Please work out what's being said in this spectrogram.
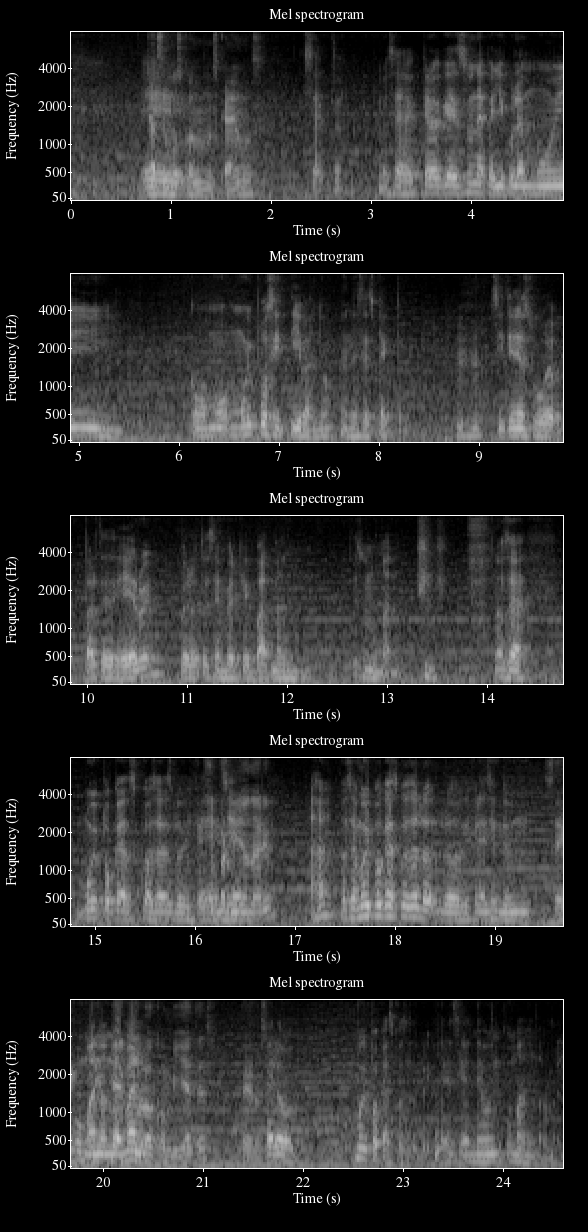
¿Qué Eh, hacemos cuando nos caemos? Exacto. O sea, creo que es una película muy como mu- muy, positiva, ¿no? En ese aspecto. Ujú. Sí tiene su parte de héroe, pero te hacen ver que Batman es un humano. o sea, muy pocas cosas lo diferencian. Supermillonario. Ajá, o sea, muy pocas cosas lo, lo diferencian de un Se humano normal. culo con billetes, pero... sí. Pero muy pocas cosas lo diferencian de un humano normal.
